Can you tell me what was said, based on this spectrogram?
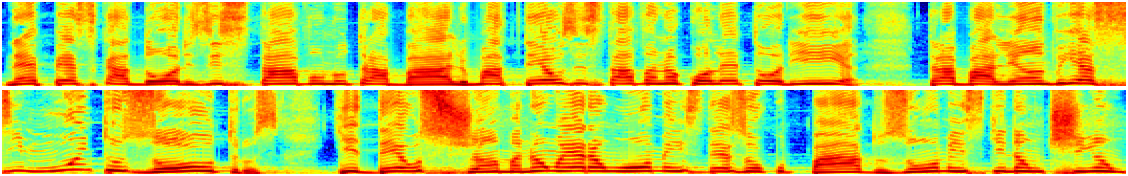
né, pescadores estavam no trabalho, Mateus estava na coletoria trabalhando, e assim muitos outros que Deus chama, não eram homens desocupados, homens que não tinham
